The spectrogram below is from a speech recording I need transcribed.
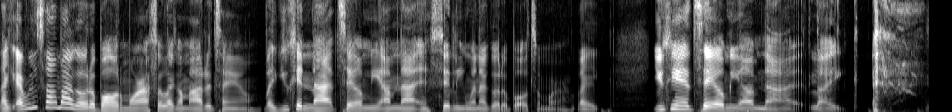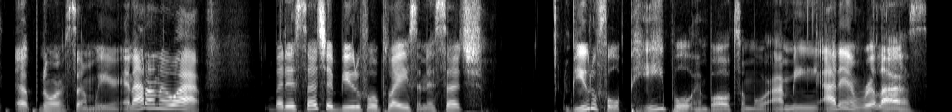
Like every time I go to Baltimore, I feel like I'm out of town. Like you cannot tell me I'm not in Philly when I go to Baltimore. Like you can't tell me I'm not like up north somewhere. And I don't know why. But it's such a beautiful place and it's such beautiful people in Baltimore. I mean, I didn't realize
